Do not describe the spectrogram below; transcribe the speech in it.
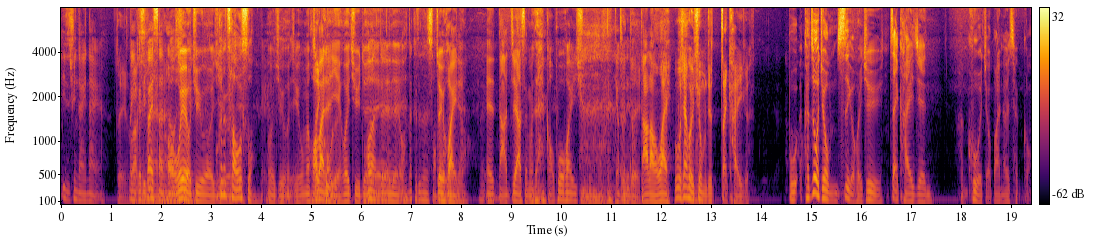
一直去奶奶，对，每个礼拜三哦，我也有去，我有去，我看到超爽的。我有去，我有去，我们滑板的也会去，对滑板对对对对对对，哦，那可真的是爽，最坏的掉，呃，打架什么的，搞破坏一群，屌真。的。打老外，如果现在回去，我们就再开一个。不，可是我觉得我们四个回去再开一间很酷的酒吧，应该会成功。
